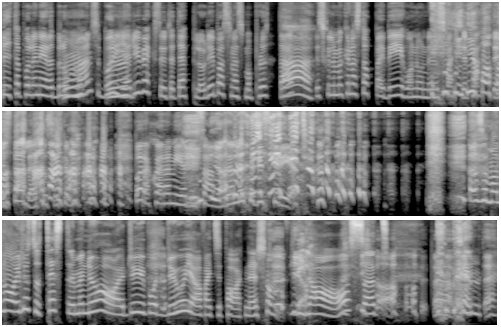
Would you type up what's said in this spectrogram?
bita pollinerad blomman Mm, så börjar mm. det ju växa ut ett äpple och det är bara såna små pluttar. Ah. Det skulle man kunna stoppa i bhn under en svarte Ja. istället. Och så kan man bara skära ner det i salladen lite diskret. Alltså man har ju lust att testa det men nu har du, både du och jag faktiskt partner som vill ha oss. Så att, Ja, behöver inte.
